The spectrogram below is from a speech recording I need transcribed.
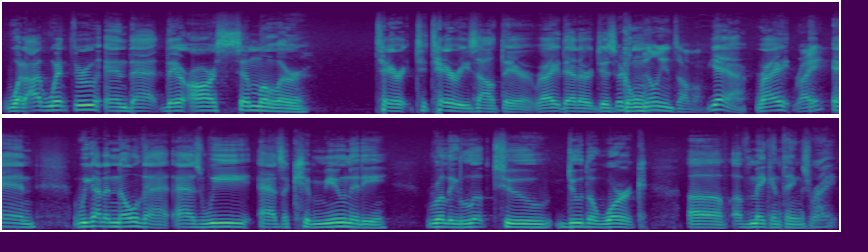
what I went through, and that there are similar ter- to Terrys out there, right? That are just There's going. millions of them. Yeah, right. Right. And we got to know that as we, as a community, really look to do the work of of making things right.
